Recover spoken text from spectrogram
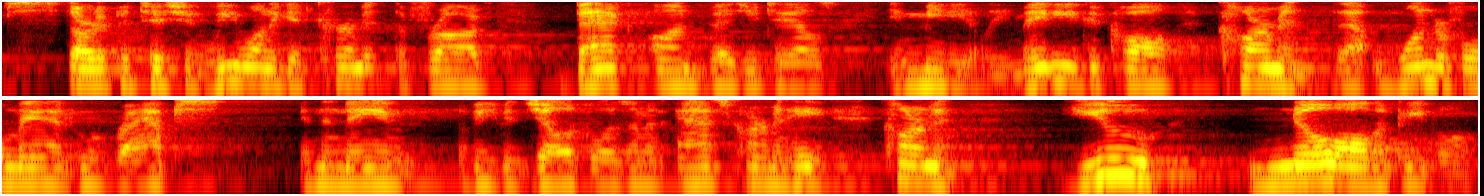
start a petition. We want to get Kermit the Frog back on VeggieTales immediately. Maybe you could call Carmen, that wonderful man who raps in the name of evangelicalism, and ask Carmen, hey, Carmen, you know all the people.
